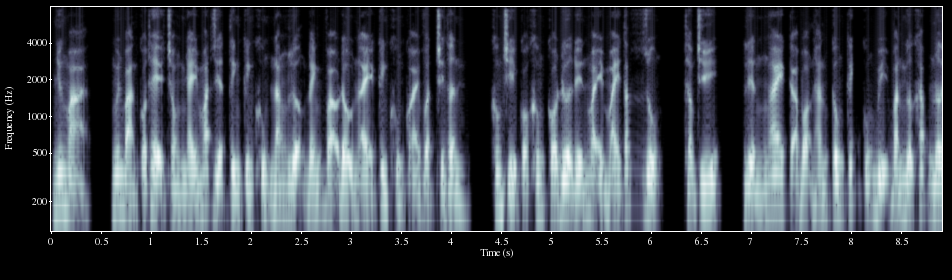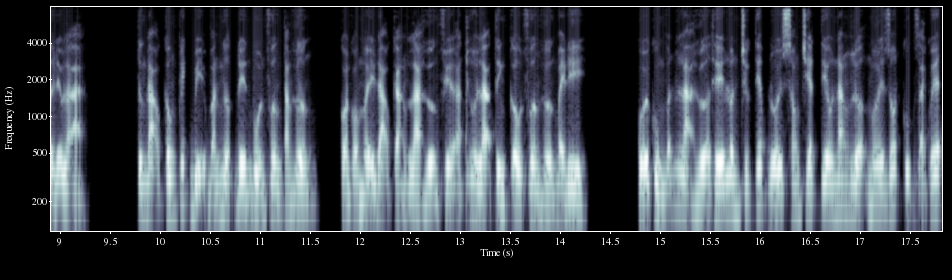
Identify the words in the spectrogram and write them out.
Nhưng mà, nguyên bản có thể trong nháy mắt diệt tinh kinh khủng năng lượng đánh vào đầu này kinh khủng quái vật trên thân, không chỉ có không có đưa đến mảy may tác dụng, thậm chí, liền ngay cả bọn hắn công kích cũng bị bắn ngược khắp nơi đều là. Từng đạo công kích bị bắn ngược đến bốn phương tám hướng, còn có mấy đạo càng là hướng phía ạt thua lạ tinh cầu phương hướng bay đi. Cuối cùng vẫn là hứa thế luân trực tiếp đối sóng triệt tiêu năng lượng mới rốt cục giải quyết.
